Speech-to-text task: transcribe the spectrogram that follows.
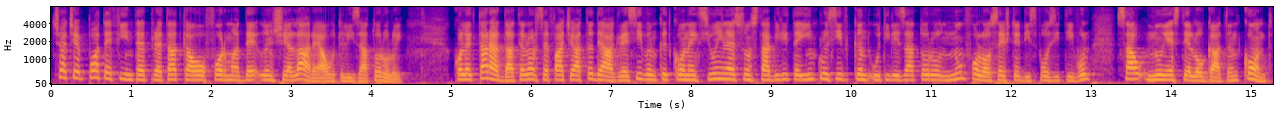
ceea ce poate fi interpretat ca o formă de înșelare a utilizatorului. Colectarea datelor se face atât de agresiv încât conexiunile sunt stabilite inclusiv când utilizatorul nu folosește dispozitivul sau nu este logat în cont.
